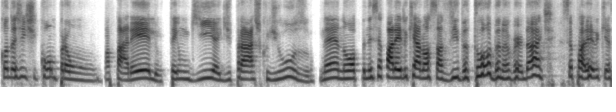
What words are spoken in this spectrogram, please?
Quando a gente compra um aparelho, tem um guia de prático de uso, né? No, nesse aparelho que é a nossa vida toda, na verdade, esse aparelho que é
